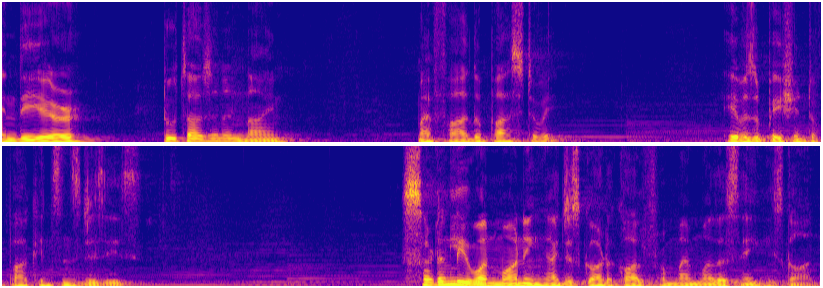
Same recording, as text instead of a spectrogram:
In the year 2009, my father passed away. He was a patient of Parkinson's disease. Suddenly, one morning, I just got a call from my mother saying he's gone.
